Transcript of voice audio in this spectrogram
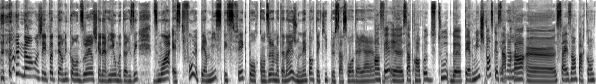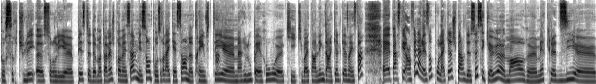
non, j'ai pas de permis de conduire, je connais rien au motorisé. Dis-moi, est-ce qu'il faut un permis spécifique pour conduire un motoneige ou n'importe qui peut s'asseoir derrière? En fait, ça prend pas du tout de permis. Je pense que ça là prend euh, 16 ans par contre pour circuler sur les pistes de motoneige provinciales. Mais ça, on posera la question à notre invitée euh, Marie-Lou Perrault euh, qui, qui va être en ligne dans quelques instants. Euh, parce que en fait, la raison pour laquelle je parle de ça, c'est qu'il y a eu un mort euh, mercredi euh,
